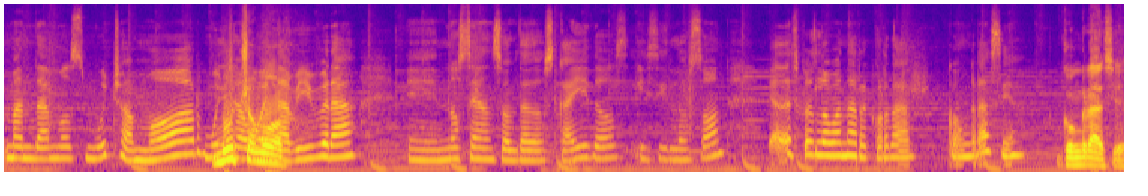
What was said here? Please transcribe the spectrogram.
mandamos mucho amor, mucha Mucho amor. buena vibra. eh, no sean soldados caídos y si lo son, ya después lo van a recordar con gracia. Con gracia,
